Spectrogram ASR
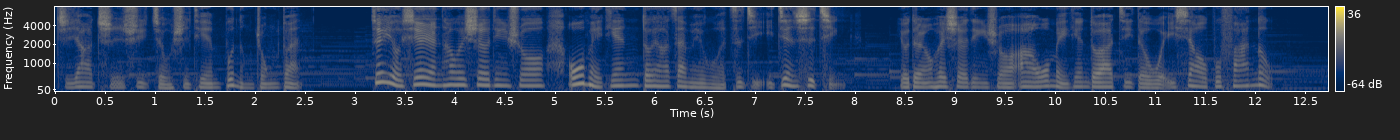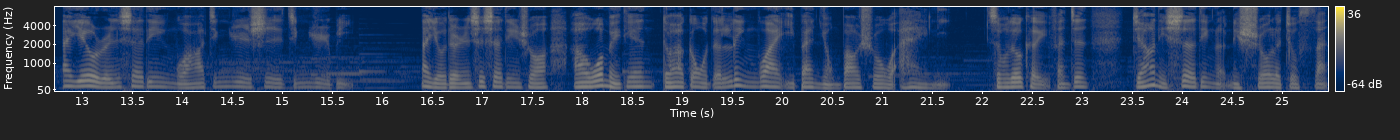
只要持续九十天，不能中断。所以有些人他会设定说，我每天都要赞美我自己一件事情；有的人会设定说，啊，我每天都要记得微笑不发怒。那也有人设定，我要今日事今日毕。那有的人是设定说啊，我每天都要跟我的另外一半拥抱，说我爱你，什么都可以，反正只要你设定了，你说了就算。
